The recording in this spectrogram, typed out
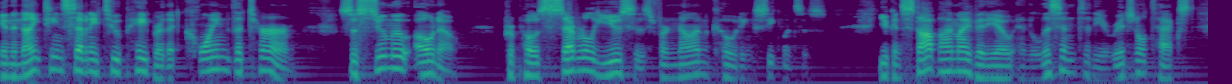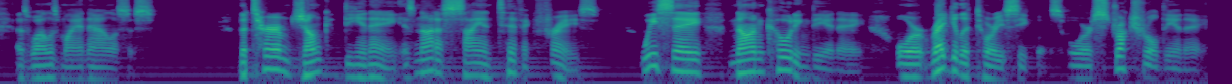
In the 1972 paper that coined the term, Susumu Ohno proposed several uses for non-coding sequences. You can stop by my video and listen to the original text as well as my analysis. The term junk DNA is not a scientific phrase. We say non-coding DNA, or regulatory sequence, or structural DNA.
